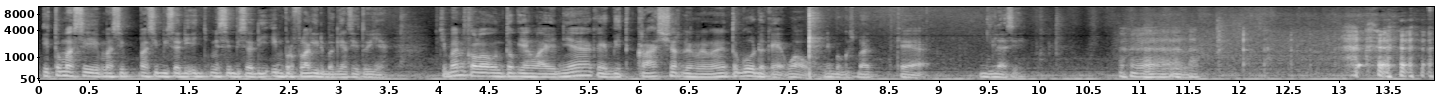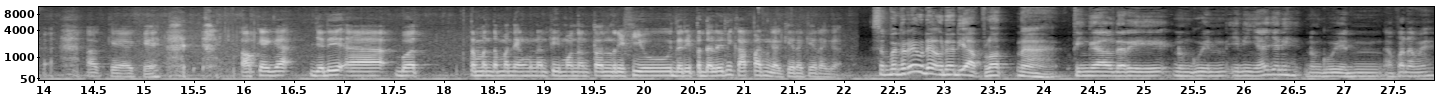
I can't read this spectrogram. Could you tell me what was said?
itu masih masih masih bisa di masih bisa diimprove lagi di bagian situnya cuman kalau untuk yang lainnya kayak beat crusher dan lain-lain itu gue udah kayak wow ini bagus banget kayak gila sih Oke oke oke gak. Jadi eh, buat teman-teman yang nanti mau nonton review dari pedal ini kapan nggak kira-kira gak? Sebenarnya udah udah diupload. Nah, tinggal dari nungguin ininya aja nih, nungguin apa namanya?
